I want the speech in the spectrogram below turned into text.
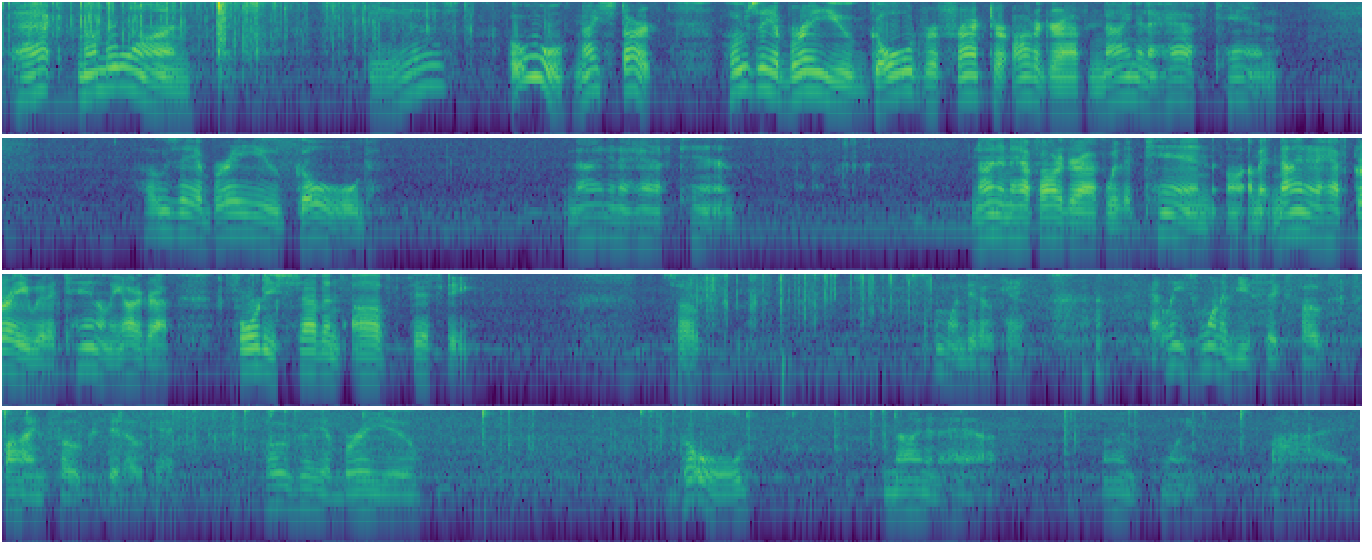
Pack number one is, oh, nice start. Jose Abreu Gold Refractor Autograph, 9.5, 10. Jose Abreu Gold, 9.5, 10. Nine and a half autograph with a 10. uh, I'm at nine and a half gray with a 10 on the autograph. 47 of 50. So, someone did okay. at least one of you six folks, fine folks, did okay. Jose Abreu, gold, nine and a half. 9.5.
